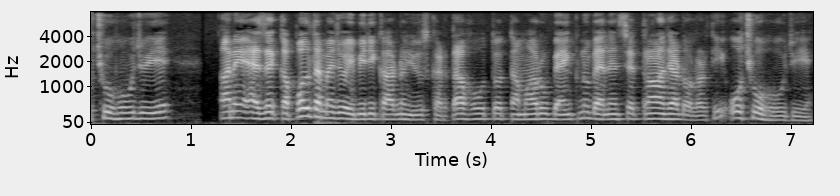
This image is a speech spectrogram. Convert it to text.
ઓછું હોવું જોઈએ. અને એઝ એ કપલ તમે જો ઈબીડી કાર્ડનો યુઝ કરતા હો, તો તમારું બેંકનું બેલેન્સ છે ત્રણ હજાર ડોલરથી ઓછું હોવું જોઈએ.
